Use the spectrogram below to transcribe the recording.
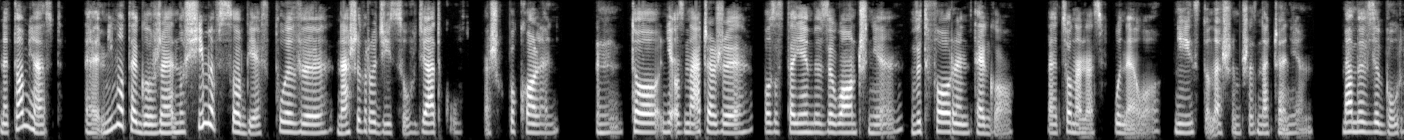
Natomiast mimo tego, że nosimy w sobie wpływy naszych rodziców, dziadków, naszych pokoleń, mm, to nie oznacza, że pozostajemy wyłącznie wytworem tego, e, co na nas wpłynęło. Nie jest to naszym przeznaczeniem. Mamy wybór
